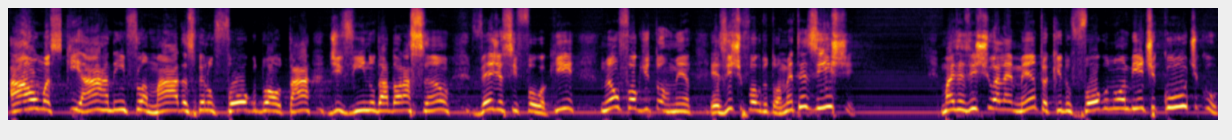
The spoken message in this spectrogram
Almas que ardem inflamadas pelo fogo do altar divino da adoração. Veja esse fogo aqui, não é um fogo de tormento. Existe o fogo do tormento? Existe. Mas existe o elemento aqui do fogo no ambiente cultico.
